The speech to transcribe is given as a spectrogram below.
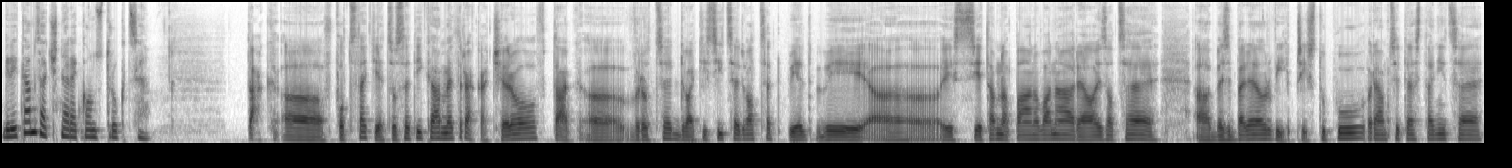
Kdy tam začne rekonstrukce? Tak eh, v podstatě, co se týká metra Kačerov, tak eh, v roce 2025 by, eh, je tam naplánovaná realizace bezbariérových přístupů v rámci té stanice.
